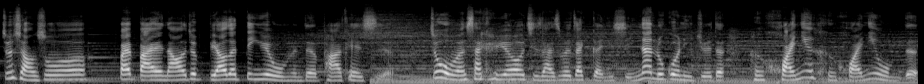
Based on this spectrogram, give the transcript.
就想说拜拜，然后就不要再订阅我们的 podcast 了。就我们三个月后其实还是会再更新。那如果你觉得很怀念、很怀念我们的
